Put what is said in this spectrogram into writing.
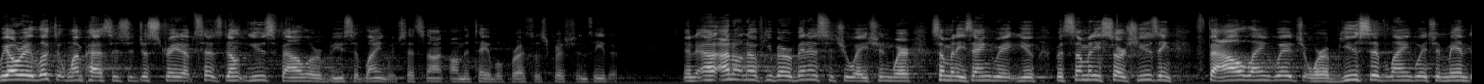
we already looked at one passage that just straight up says, don't use foul or abusive language. That's not on the table for us as Christians either. And I don't know if you've ever been in a situation where somebody's angry at you, but somebody starts using foul language or abusive language, and man,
